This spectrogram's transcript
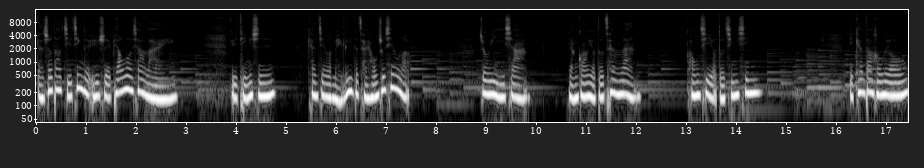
感受到洁净的雨水飘落下来。雨停时，看见了美丽的彩虹出现了。注意一下，阳光有多灿烂，空气有多清新。你看到河流、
